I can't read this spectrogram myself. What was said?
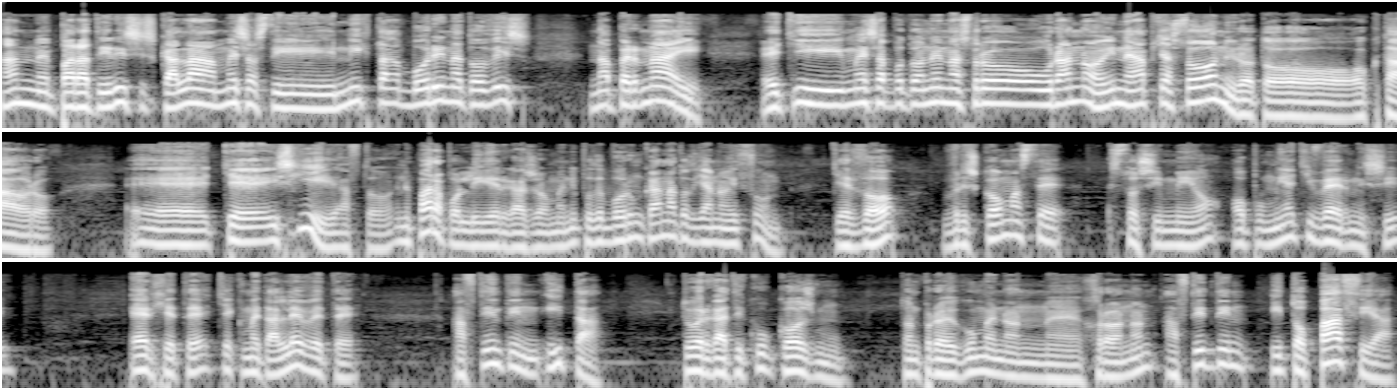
αν παρατηρήσεις καλά μέσα στη νύχτα μπορεί να το δεις να περνάει εκεί μέσα από τον έναστρο ουρανό. Είναι άπιαστο όνειρο το οκτάωρο. Ε, και ισχύει αυτό. Είναι πάρα πολλοί οι εργαζόμενοι που δεν μπορούν καν να το διανοηθούν. Και εδώ βρισκόμαστε στο σημείο όπου μια κυβέρνηση έρχεται και εκμεταλλεύεται αυτήν την ήττα του εργατικού κόσμου των προηγούμενων ε, χρόνων, αυτή την ητοπάθεια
